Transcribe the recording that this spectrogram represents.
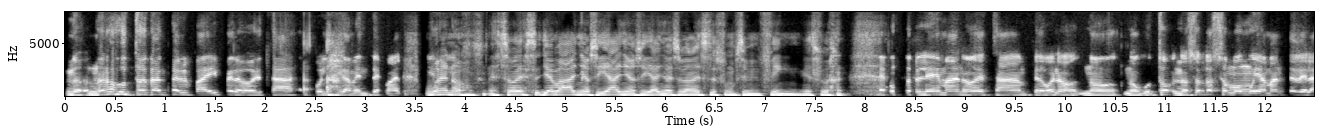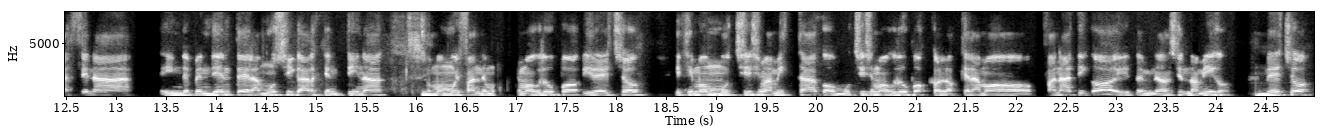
No, no nos gustó tanto el país, pero está políticamente mal. Bueno, eso es, lleva años y años y años. Eso es un sinfín. Eso. Es un problema, ¿no? Están, pero bueno, no, nos gustó. Nosotros somos muy amantes de la escena independiente, de la música argentina. Somos muy fan de muchísimos grupos y de hecho hicimos muchísima amistad con muchísimos grupos con los que éramos fanáticos y terminaron siendo amigos. Mm. De hecho,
